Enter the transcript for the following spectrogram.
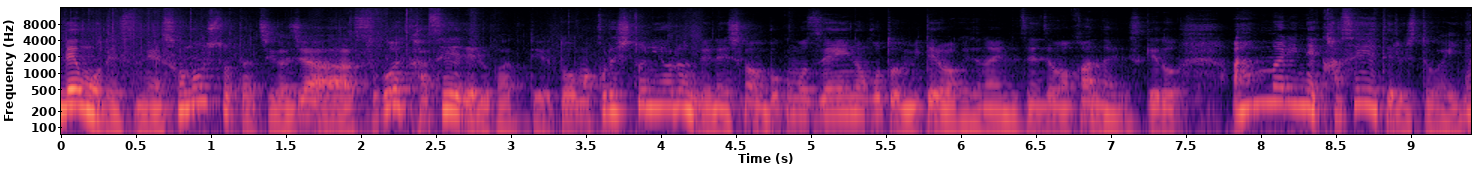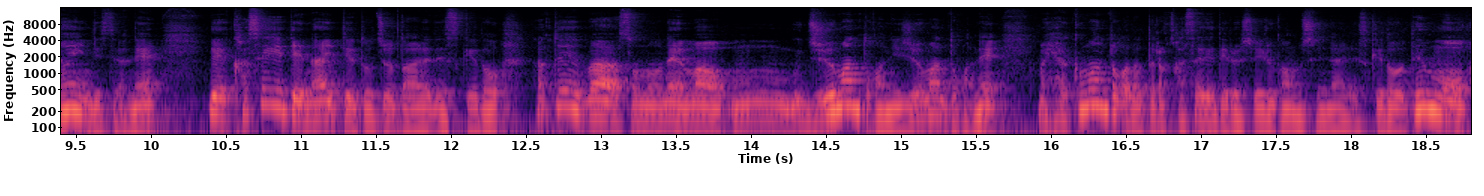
でもですねその人たちがじゃあすごい稼いでるかっていうと、まあ、これ人によるんでねしかも僕も全員のことを見てるわけじゃないんで全然わかんないですけどあんまりね稼げてる人がいないんですよね。で稼げてないっていうとちょっとあれですけど例えばそのねまあ、うん、10万とか20万とかね、まあ、100万とかだったら稼げてる人いるかもしれないですけどでも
